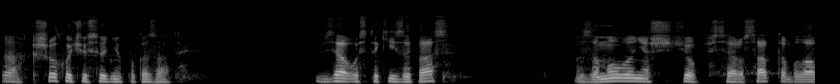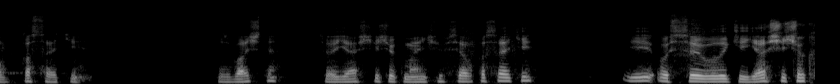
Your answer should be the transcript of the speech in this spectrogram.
Так, що хочу сьогодні показати. Взяв ось такий заказ. Замовлення, щоб вся розсадка була в касеті. Ось бачите, цей ящичок менший вся в касеті. І ось цей великий ящичок.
